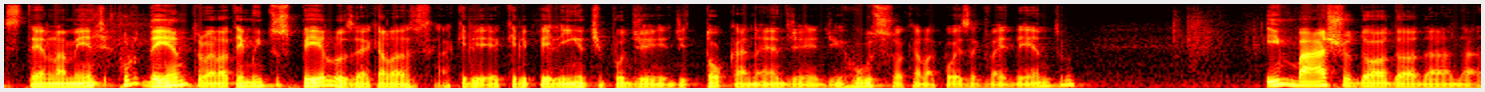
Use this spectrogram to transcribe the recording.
externamente. Por dentro, ela tem muitos pelos, é aquelas, aquele, aquele pelinho tipo de, de toca, né? De, de russo, aquela coisa que vai dentro. Embaixo do, do, da, da,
